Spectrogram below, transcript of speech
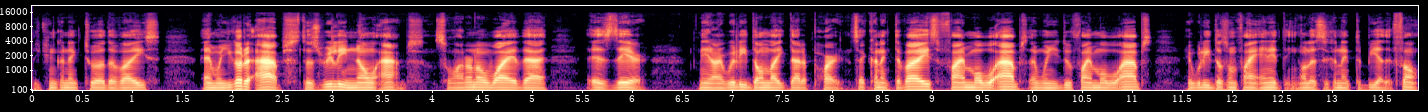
you can connect to a device. And when you go to apps there's really no apps. So I don't know why that is there. You know I really don't like that part. It's a connect device find mobile apps and when you do find mobile apps it really doesn't find anything unless it's connected via the phone.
